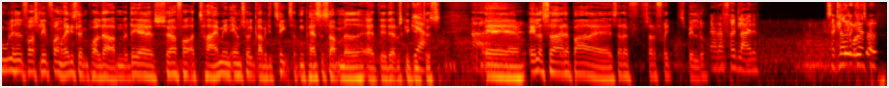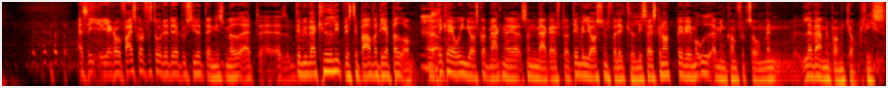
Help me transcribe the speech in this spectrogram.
mulighed for at slippe for en rigtig slem polterappen, og det er at sørge for at time en eventuel graviditet, så den passer sammen med, at det er der, du skal Ja. giftes. Ja. Øh, ellers så er der bare øh, så er der, så er der frit spil, du. Er der er frit lejde. Så glæder dig, Kasper. Altså, jeg kan jo faktisk godt forstå det der, du siger, Dennis, med, at altså, det ville være kedeligt, hvis det bare var det, jeg bad om. Mm. Mm. Det kan jeg jo egentlig også godt mærke, når jeg sådan mærker efter. Det vil jeg også synes var lidt kedeligt, så jeg skal nok bevæge mig ud af min comfort zone, men lad være med bungee jump, please.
